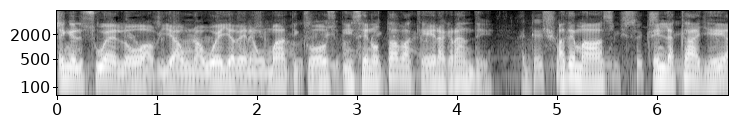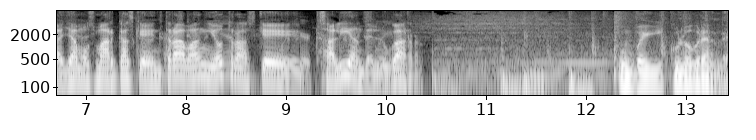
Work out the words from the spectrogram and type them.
En el suelo había una huella de neumáticos y se notaba que era grande. Además, en la calle hallamos marcas que entraban y otras que salían del lugar. Un vehículo grande,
